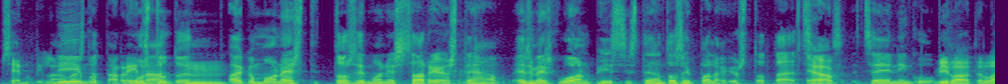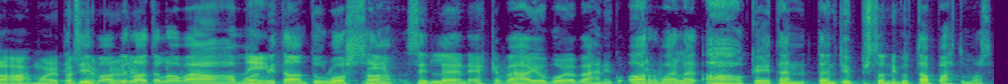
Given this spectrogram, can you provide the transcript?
sen pilaavasta Niin, mutta tarinaa. musta tuntuu, että Mm. aika monesti, tosi monissa sarjoissa tehdään, esimerkiksi One Pieceissa tehdään tosi paljon just tota, että se, että se ei niinku, Vilautellaan hahmoja, joita et siinä vaan vilautellaan vähän hahmoja, Niin. mitä on tulossa, Niin. niin. silleen ehkä vähän jo voi vähän niinku arvailla, että ah okei, okay, tämän, tämän tyyppistä on niinku tapahtumassa,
